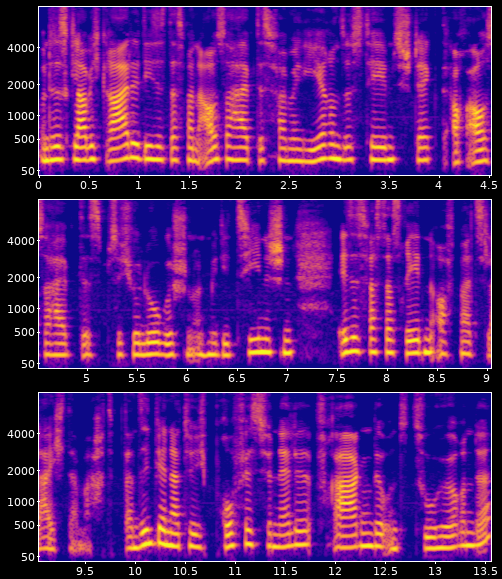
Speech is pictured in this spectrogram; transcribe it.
Und es ist, glaube ich, gerade dieses, dass man außerhalb des familiären Systems steckt, auch außerhalb des psychologischen und medizinischen, ist es, was das Reden oftmals leichter macht. Dann sind wir natürlich professionelle Fragende und Zuhörende.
